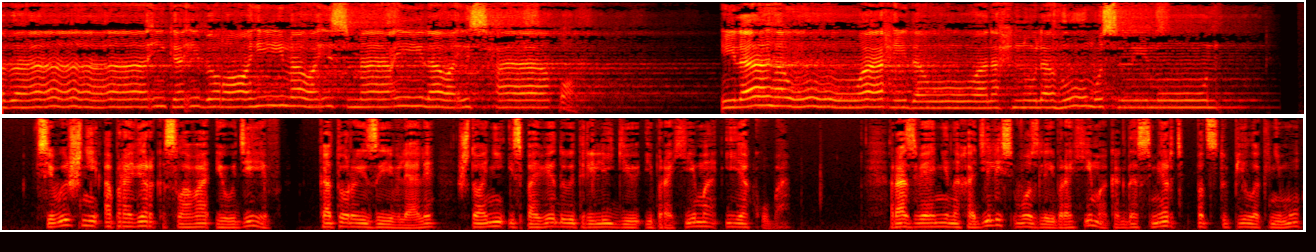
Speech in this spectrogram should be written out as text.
آبائك إبراهيم وإسماعيل وإسحاق إلها واحدا ونحن له مسلمون Всевышний опроверг слова иудеев, которые заявляли, что они исповедуют религию Ибрахима и Якуба. Разве они находились возле Ибрахима, когда смерть подступила к нему,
